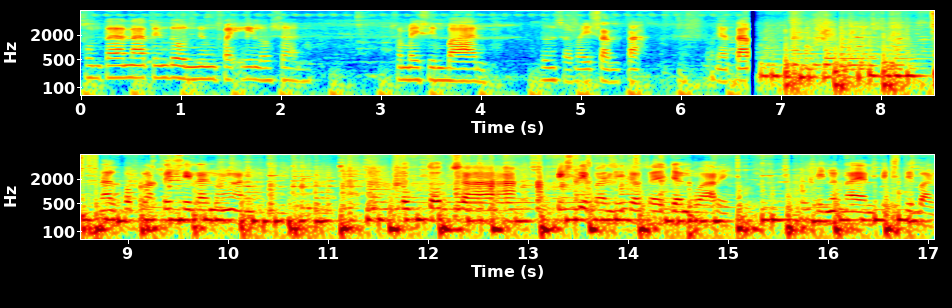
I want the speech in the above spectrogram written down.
puntahan natin doon yung pailo sa ano, sa may simbahan doon sa may Santa. Yan tap nagpa-practice sila ng ano tugtog sa festival dito sa January. Pinunayan Festival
